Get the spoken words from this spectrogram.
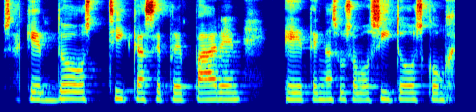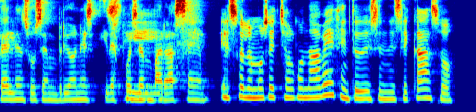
O sea, que dos chicas se preparen eh, tengan sus ovocitos, congelen sus embriones y después sí. embaracen. Eso lo hemos hecho alguna vez, entonces en ese caso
